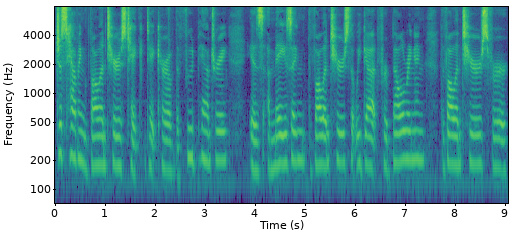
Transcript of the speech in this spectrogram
just having volunteers take take care of the food pantry is amazing. The volunteers that we get for bell ringing, the volunteers for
